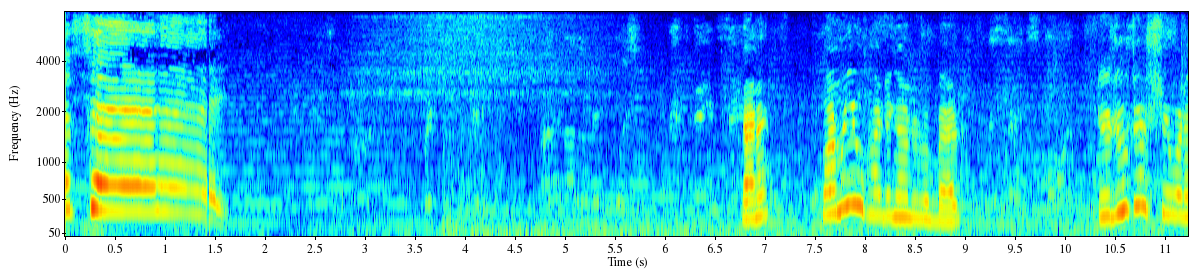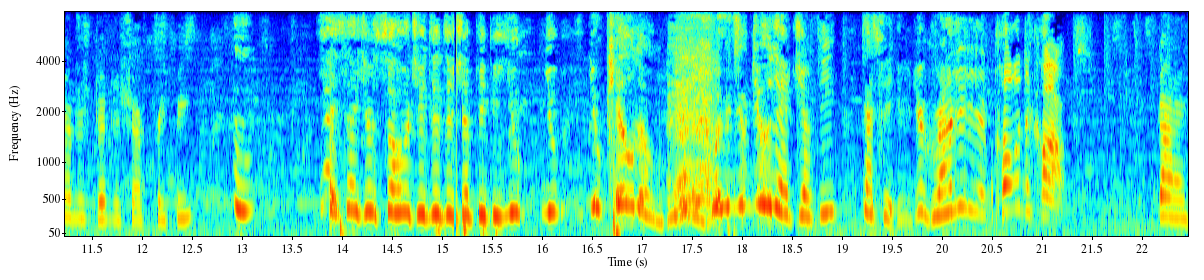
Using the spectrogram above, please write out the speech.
Jeffy! Donna, why were you hiding under the bed? Did you just see what I just did to Chef PP? Mm. Yes, I just saw what you did to Chef Pee You, you, you killed him! Why did you do that, Jeffy? That's it. You're grounded and I'm calling the cops. Donna,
